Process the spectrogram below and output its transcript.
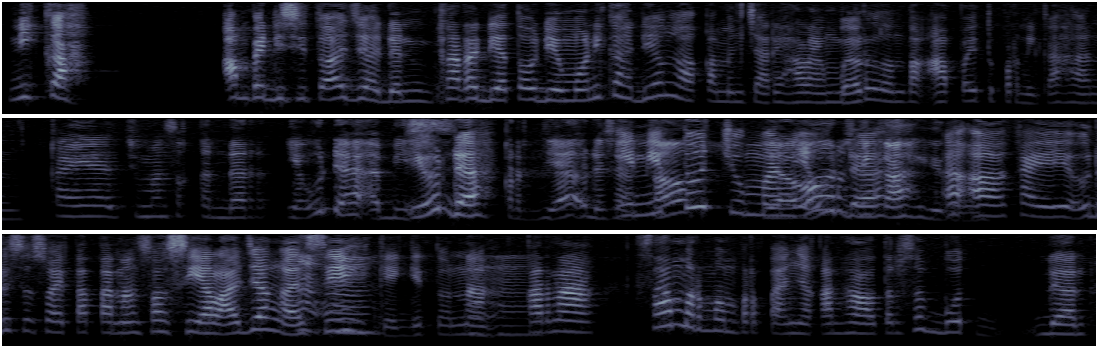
nikah sampai di situ aja dan karena dia tahu dia mau nikah dia nggak akan mencari hal yang baru tentang apa itu pernikahan kayak cuma sekedar ya udah abis Ya udah. kerja udah settle ini tuh cuman ya ya, udah gitu. eh, eh, kayak ya udah sesuai tatanan sosial aja nggak sih Mm-mm. kayak gitu nah Mm-mm. karena Summer mempertanyakan hal tersebut dan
